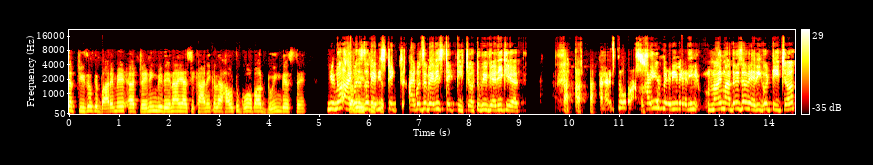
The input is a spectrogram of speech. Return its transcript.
सब चीज़ों के बारे में ट्रेनिंग uh, भी देना या सिखाने के लिए how to go about doing this thing You know, I was a very strict. I was a very strict teacher. To be very clear. so I am very, very. My mother is a very good teacher.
